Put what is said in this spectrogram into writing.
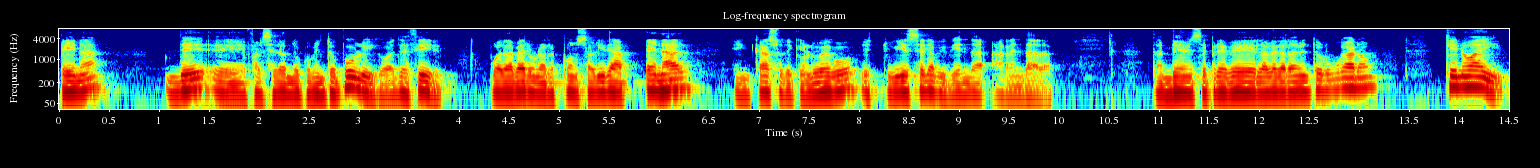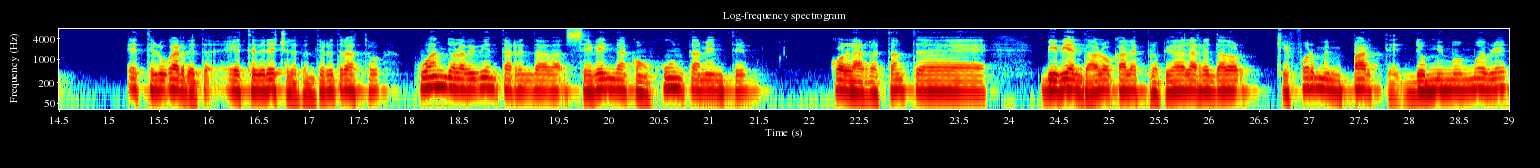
pena de eh, falsedad en documento público, es decir, puede haber una responsabilidad penal en caso de que luego estuviese la vivienda arrendada. También se prevé la ley de arrendamiento urbano que no hay este lugar, de, este derecho de tanteo cuando la vivienda arrendada se venda conjuntamente con las restantes viviendas o locales propiedad del arrendador que formen parte de un mismo inmueble,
